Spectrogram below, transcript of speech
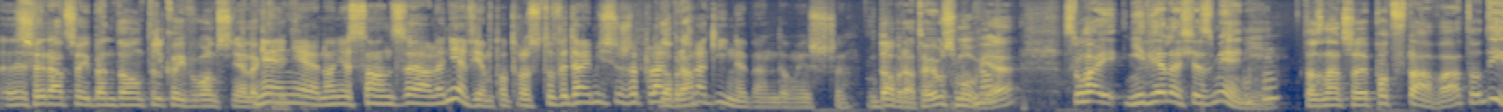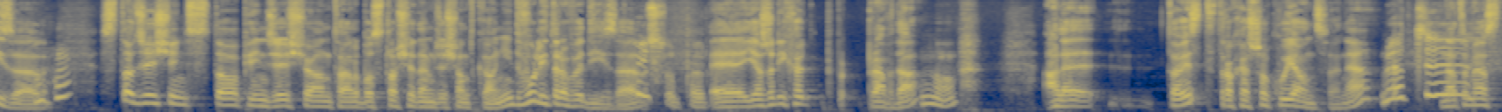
chyba, e, czy raczej będą tylko i wyłącznie elektryki? Nie, nie, no nie sądzę, ale nie wiem po prostu. Wydaje mi się, że pla- Dobra. pluginy będą jeszcze. Dobra, to już mówię. No. Słuchaj, niewiele się zmieni. Mhm. To znaczy podstawa to diesel. 110, 150 albo 170 koni, dwulitrowy diesel. No i super. Jeżeli chodzi... pr- Prawda? No. Ale to jest trochę szokujące, nie? No ty- Natomiast,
